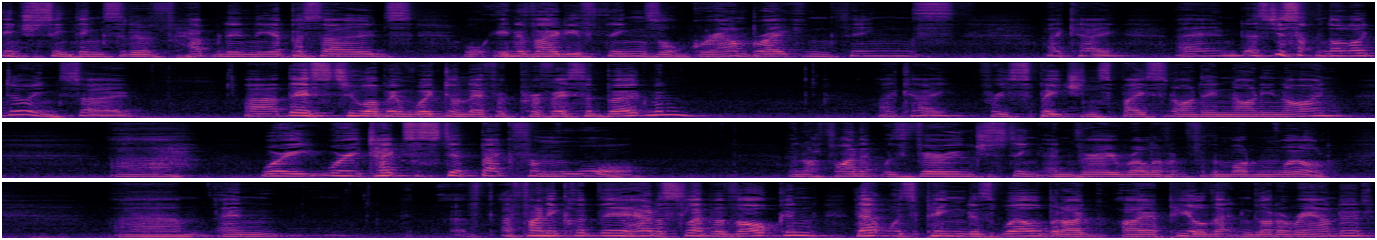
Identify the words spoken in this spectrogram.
interesting things that have happened in the episodes, or innovative things, or groundbreaking things. Okay, and it's just something I like doing. So uh, there's two I've been working on there for Professor Bergman. Okay, for his speech in Space 1999 uh, where, he, where he takes a step back from war. And I find that was very interesting and very relevant for the modern world. Um, and a funny clip there, how to slap a Vulcan, that was pinged as well, but I, I appealed that and got around it.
